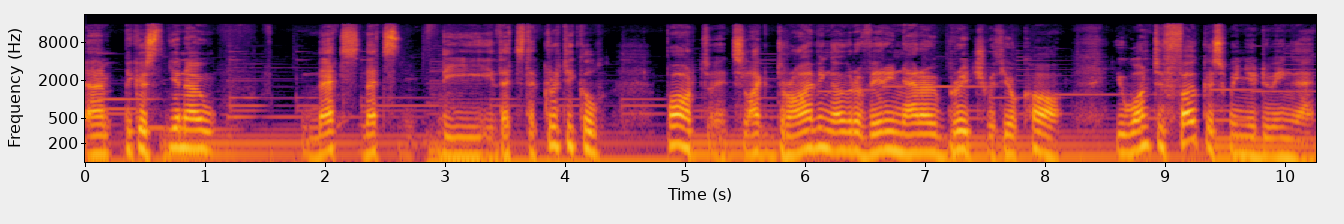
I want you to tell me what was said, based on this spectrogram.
um, because you know that's that's the that's the critical part. It's like driving over a very narrow bridge with your car. You want to focus when you're doing that.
